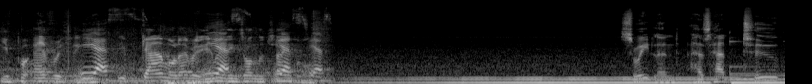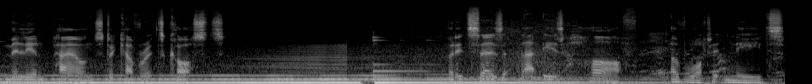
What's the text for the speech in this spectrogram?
You've put everything. Yes. You've, you've gambled everything. yes. Everything's on the table. Yes, yes. Sweetland has had £2 million to cover its costs. But it says that is half of what it needs.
